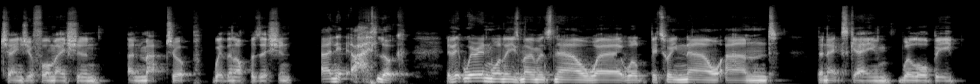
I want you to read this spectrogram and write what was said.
change your formation and match up with an opposition. And look, we're in one of these moments now where we'll, between now and the next game, we'll all be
